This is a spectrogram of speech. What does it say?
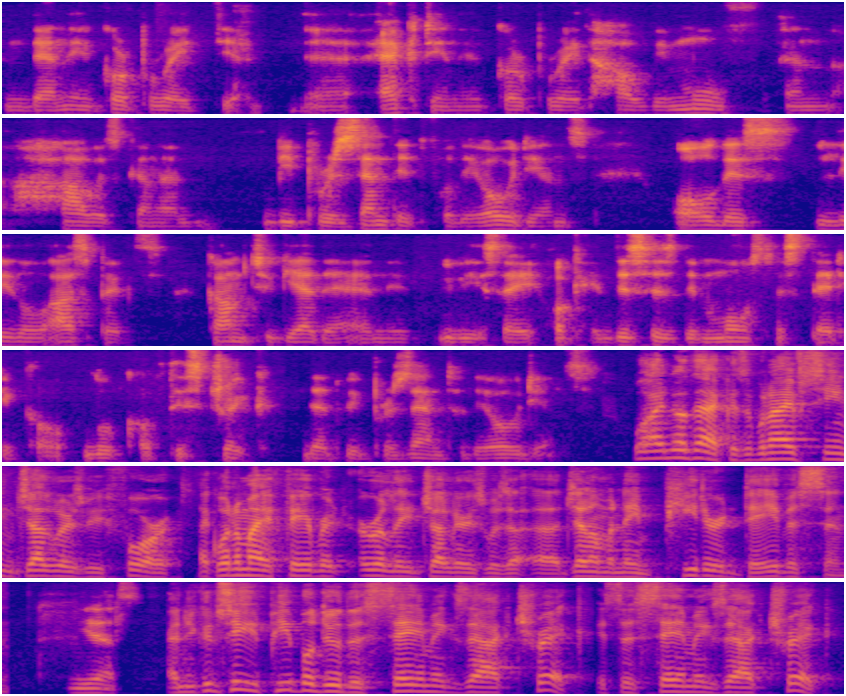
and then incorporate the uh, acting incorporate how we move and how it's gonna be presented for the audience, all these little aspects come together and we say, okay, this is the most aesthetical look of this trick that we present to the audience. Well, I know that because when I've seen jugglers before, like one of my favorite early jugglers was a, a gentleman named Peter Davison. Yes. And you can see people do the same exact trick. It's the same exact trick.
